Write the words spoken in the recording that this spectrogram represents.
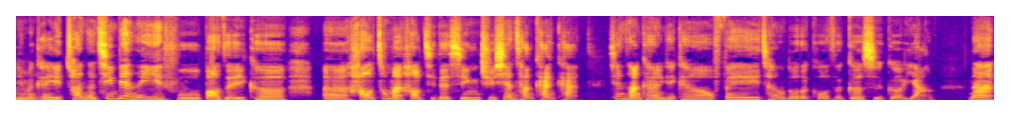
你们可以穿着轻便的衣服，抱着一颗呃好充满好奇的心去现场看看。现场看，你可以看到非常多的 cos，各式各样。那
